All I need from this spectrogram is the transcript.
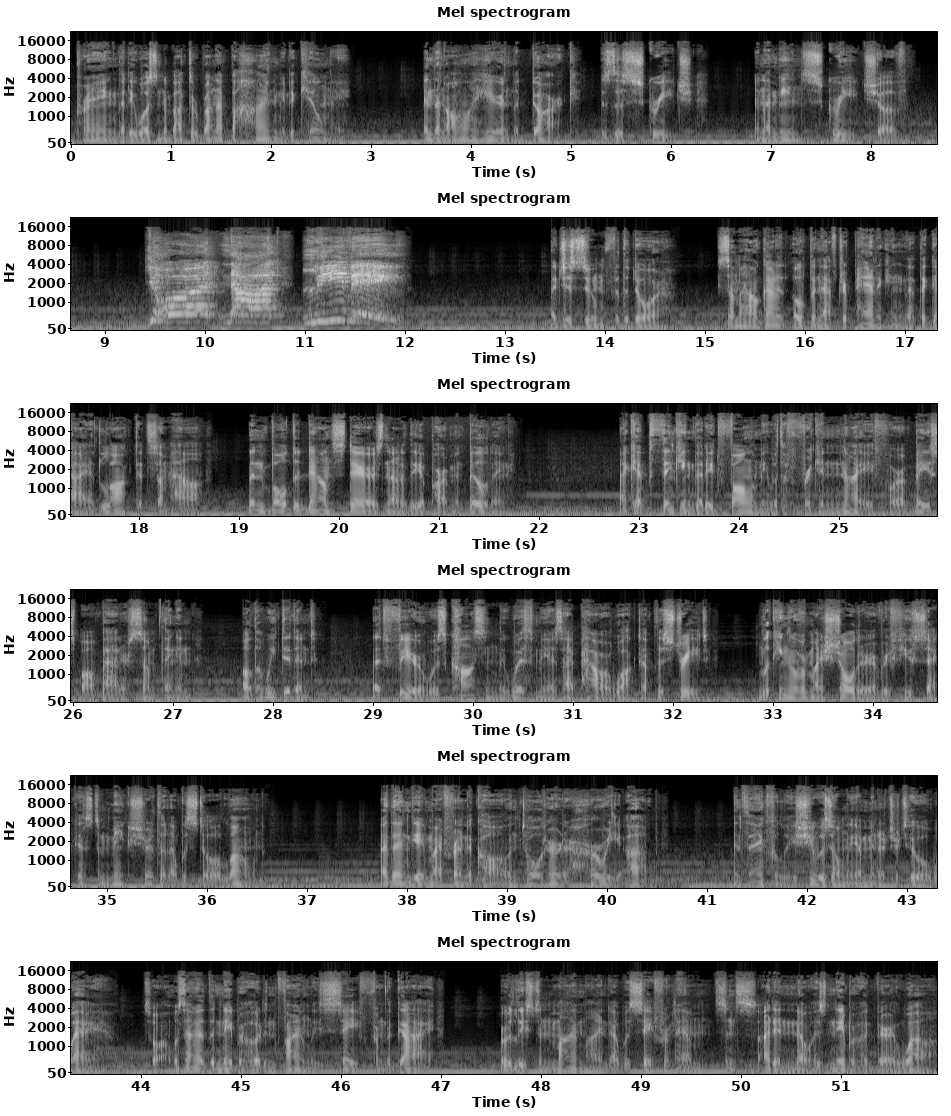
praying that he wasn't about to run up behind me to kill me. And then all I hear in the dark is this screech, and I mean screech of, You're not leaving! I just zoomed for the door. Somehow got it open after panicking that the guy had locked it somehow, then bolted downstairs and out of the apartment building. I kept thinking that he'd follow me with a frickin' knife or a baseball bat or something, and although he didn't, that fear was constantly with me as I power walked up the street, looking over my shoulder every few seconds to make sure that I was still alone. I then gave my friend a call and told her to hurry up, and thankfully she was only a minute or two away, so I was out of the neighborhood and finally safe from the guy or at least in my mind, I was safe from him since I didn't know his neighborhood very well.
